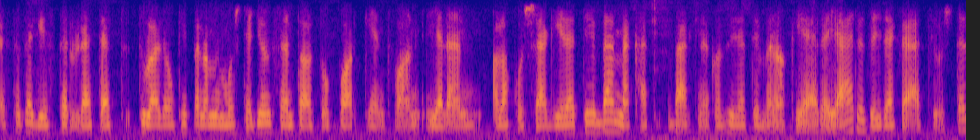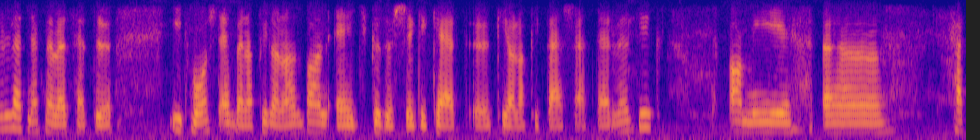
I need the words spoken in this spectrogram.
ezt az egész területet tulajdonképpen, ami most egy önfenntartó parkként van jelen a lakosság életében, meg hát bárkinek az életében, aki erre jár, ez egy rekreációs területnek nevezhető. Itt most ebben a pillanatban egy közösségi kert kialakítását tervezik, ami hát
